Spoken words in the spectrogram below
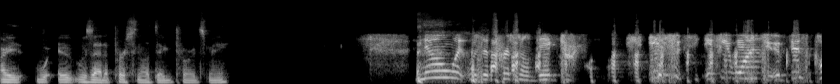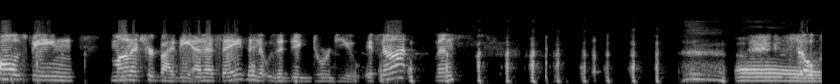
Are you, was that a personal dig towards me? No, it was a personal dig. if if you want to, if this call is being monitored by the NSA, then it was a dig towards you. If not, then. uh, so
